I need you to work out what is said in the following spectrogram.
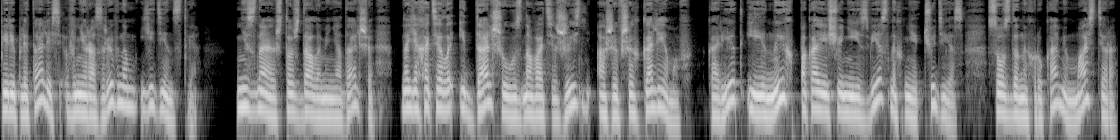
переплетались в неразрывном единстве. Не знаю, что ждало меня дальше, но я хотела и дальше узнавать жизнь оживших големов карет и иных, пока еще неизвестных мне чудес, созданных руками мастера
